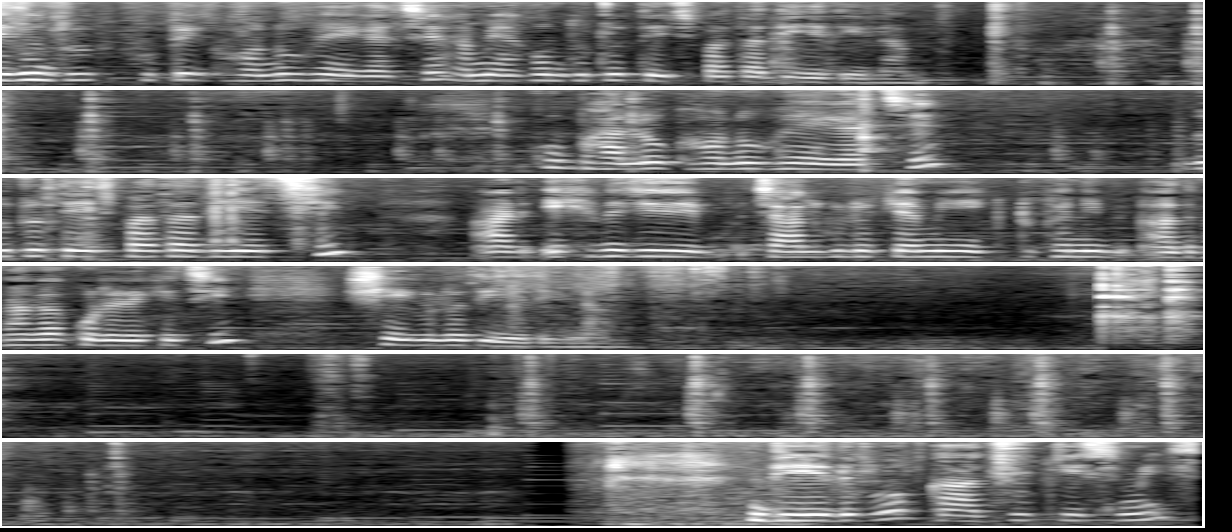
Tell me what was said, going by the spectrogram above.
দেখুন, দুধ ফুটে ঘন হয়ে গেছে, আমি এখন দুটো তেজপাতা দিয়ে দিলাম। খুব ভালো ঘন হয়ে গেছে। দুটো তেজপাতা দিয়েছি, আর এখানে যে চালগুলোকে আমি একটুখানি আধ ভাঙা করে রেখেছি, সেগুলো দিয়ে দিলাম। দিয়ে দেবো কাজু কিশমিশ।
